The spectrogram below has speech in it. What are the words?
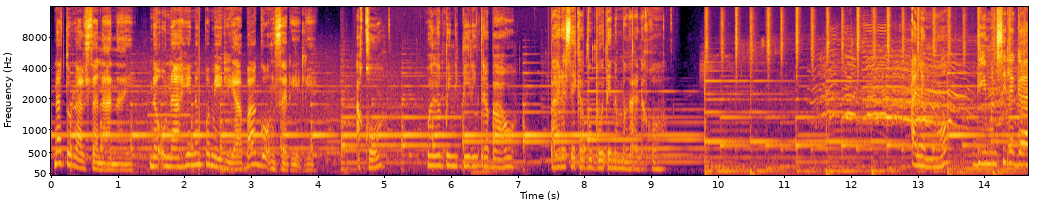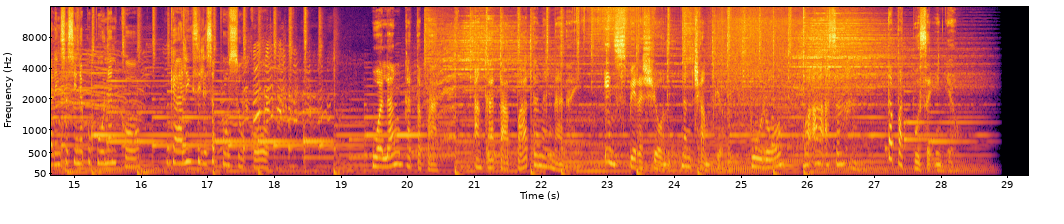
Natural sa nanay na unahin ang pamilya bago ang sarili. Ako, walang pinipiling trabaho para sa ikabubuti ng mga anak ko. Alam mo, di man sila galing sa sinapupunan ko, galing sila sa puso ko. Walang katapat. Ang katapatan ng nanay. Inspirasyon ng champion. Puro maaasahan. Tapat po sa inyo.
